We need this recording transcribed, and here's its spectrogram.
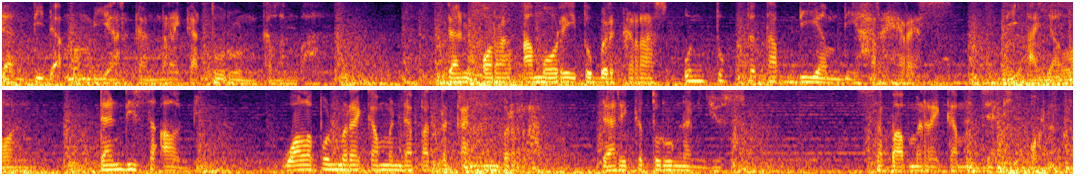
dan tidak membiarkan mereka turun ke lembah. Dan orang Amori itu berkeras untuk tetap diam di Harheres, di Ayalon, dan di Saalbim, walaupun mereka mendapat tekanan berat dari keturunan Yusuf, sebab mereka menjadi orang.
